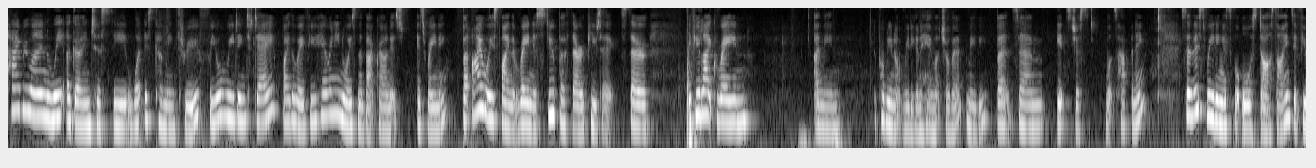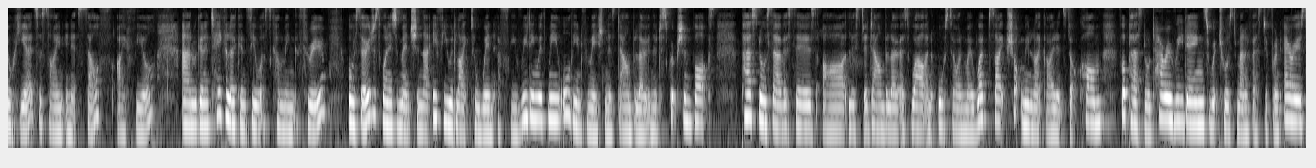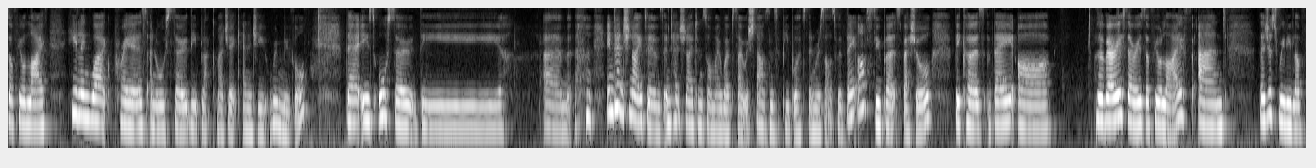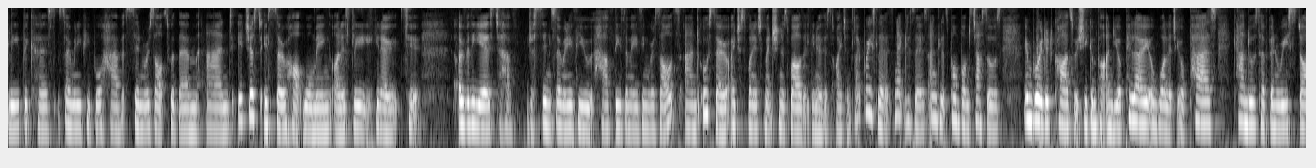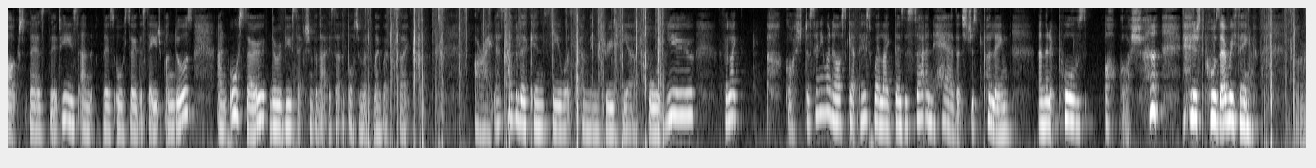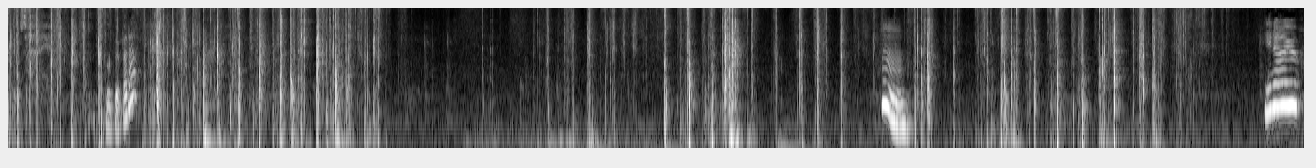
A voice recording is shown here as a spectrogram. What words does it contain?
Hi everyone, we are going to see what is coming through for your reading today. By the way, if you hear any noise in the background, it's it's raining. But I always find that rain is super therapeutic. So if you like rain, I mean, you're probably not really going to hear much of it, maybe, but um, it's just what's happening. So this reading is for all star signs. If you're here, it's a sign in itself, I feel. And we're going to take a look and see what's coming through. Also, just wanted to mention that if you would like to win a free reading with me, all the information is down below in the description box. Personal services are listed down below as well, and also on my website, shopmoonlightguidance.com, for personal tarot readings, rituals to manifest different areas of your life, healing work, prayers, and also the black magic energy removal. There is also the um, intention items, intention items on my website, which thousands of people have seen results with. They are super special because they are the various areas of your life and they're just really lovely because so many people have seen results with them and it just is so heartwarming honestly you know to over the years to have just seen so many of you have these amazing results. And also, I just wanted to mention as well that you know there's items like bracelets, necklaces, anklets, pom poms, tassels, embroidered cards which you can put under your pillow, your wallet, your purse. Candles have been restocked. There's the teas and there's also the sage bundles. And also, the review section for that is at the bottom of my website. All right, let's have a look and see what's coming through here for you. I feel like, oh gosh, does anyone else get this? Where like there's a certain hair that's just pulling and then it pulls oh gosh, it just pulls everything. All right, it's a little bit better. Hmm. You know,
